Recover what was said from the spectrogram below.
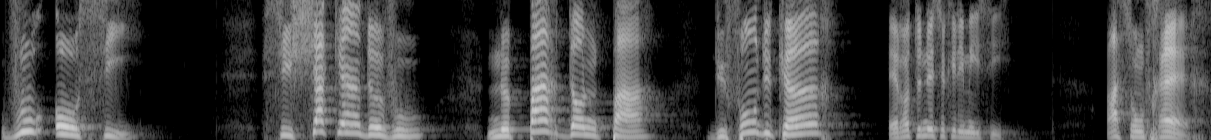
vous aussi, si chacun de vous ne pardonne pas du fond du cœur, et retenez ce qu'il est mis ici, à son frère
